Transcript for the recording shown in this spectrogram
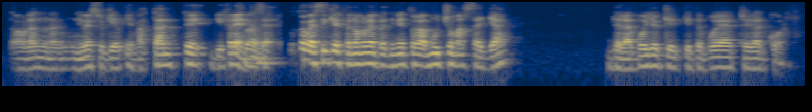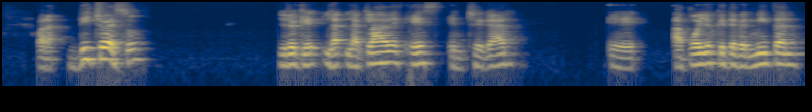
estamos hablando de un universo que es bastante diferente. O sea, esto va a decir que el fenómeno del emprendimiento va mucho más allá del apoyo que, que te puede entregar Corfo. Ahora, dicho eso, yo creo que la, la clave es entregar eh, apoyos que te permitan,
